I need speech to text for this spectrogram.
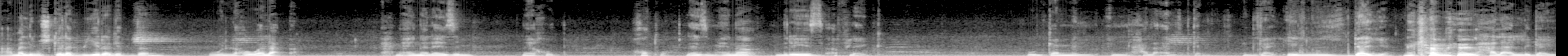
عمل لي مشكلة كبيرة جدا واللي هو لأ إحنا هنا لازم ناخد خطوة لازم هنا نريز افلاج ونكمل الحلقة الجاية الجاي الجاية. نكمل الحلقة اللي جاية.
